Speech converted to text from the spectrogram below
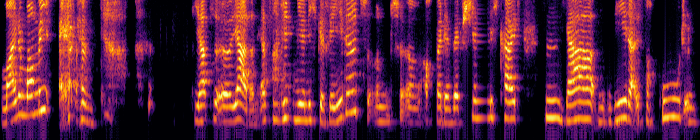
Meine Mami, die hat äh, ja dann erstmal mit mir nicht geredet und äh, auch bei der Selbstständigkeit, hm, ja, nee, da ist doch gut und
